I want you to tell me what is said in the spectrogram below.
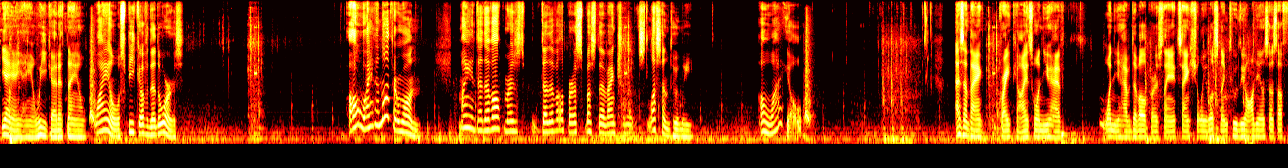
Yeah, yeah, yeah, yeah, we get it now. Wow, speak of the doors. Oh, I had another one! Man, the developers, the developers must have actually listened to me. Oh, wow. Isn't that great, guys, when you have, when you have developers that's actually listening to the audience and stuff?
